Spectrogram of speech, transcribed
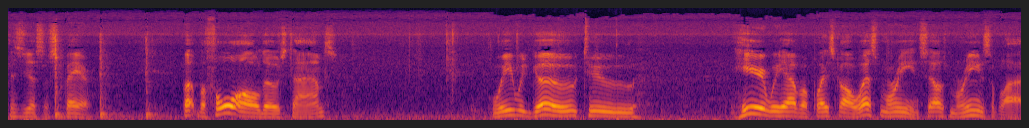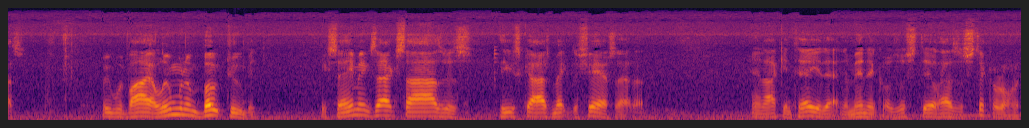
This is just a spare. But before all those times, we would go to here we have a place called West Marine, sells marine supplies. We would buy aluminum boat tubing, the same exact size as these guys make the shafts out of. And I can tell you that in a minute because this still has a sticker on it.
